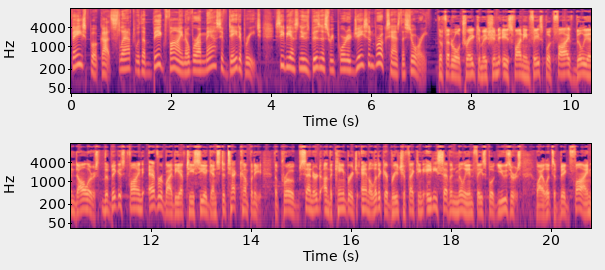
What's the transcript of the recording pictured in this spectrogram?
Facebook got slapped with a big fine over a massive data breach. CBS News business reporter Jason Brooks has the story. The Federal Trade Commission is fining Facebook $5 billion, the biggest fine ever by the FTC against a tech company. The probe centered on the Cambridge Analytica breach affecting 87 million Facebook users. While it's a big fine,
